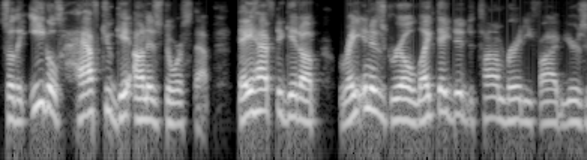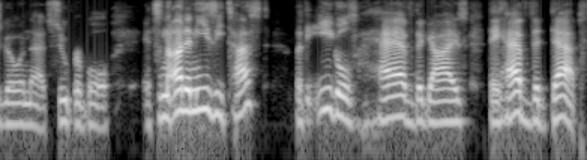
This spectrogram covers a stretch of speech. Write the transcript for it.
So the Eagles have to get on his doorstep. They have to get up right in his grill like they did to Tom Brady 5 years ago in that Super Bowl. It's not an easy test, but the Eagles have the guys, they have the depth.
